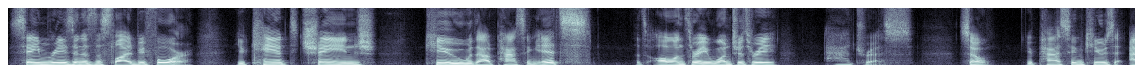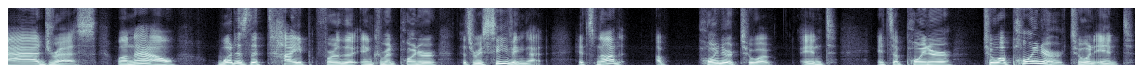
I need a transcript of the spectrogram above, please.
Same reason as the slide before. You can't change Q without passing its, that's all on three. One, two, three, address. So you pass in Q's address. Well now, what is the type for the increment pointer that's receiving that? It's not a pointer to an int, it's a pointer to a pointer to an int,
